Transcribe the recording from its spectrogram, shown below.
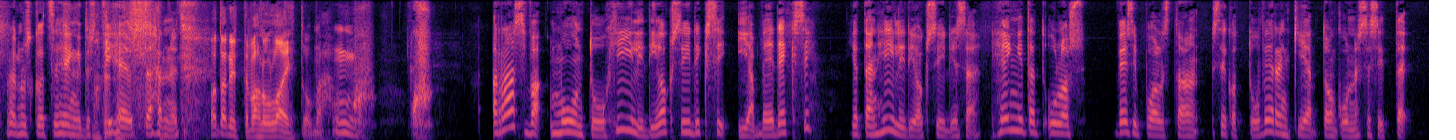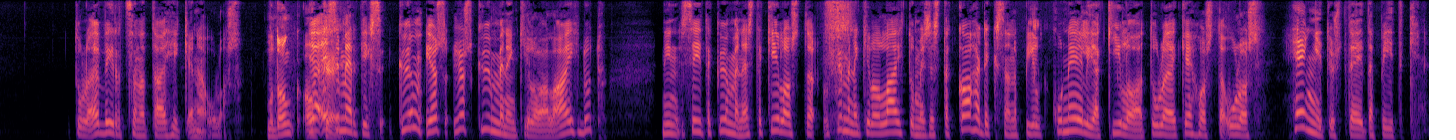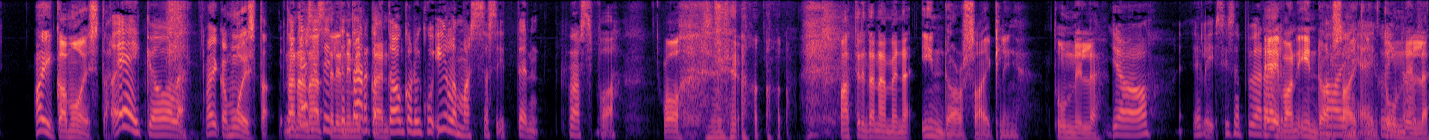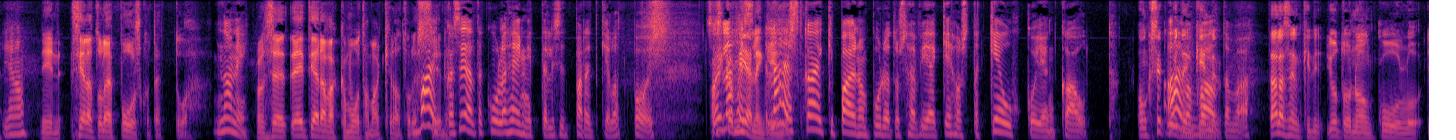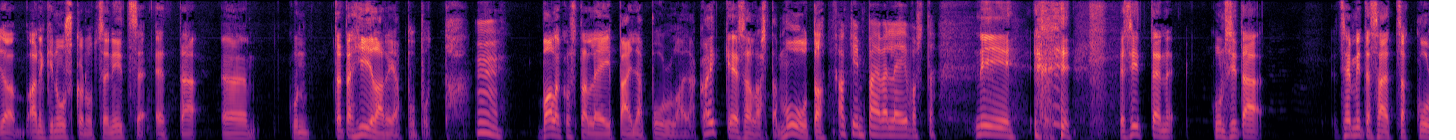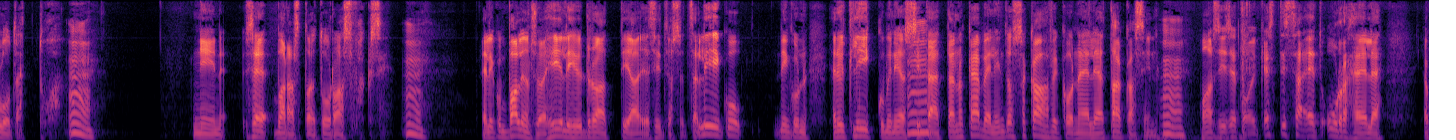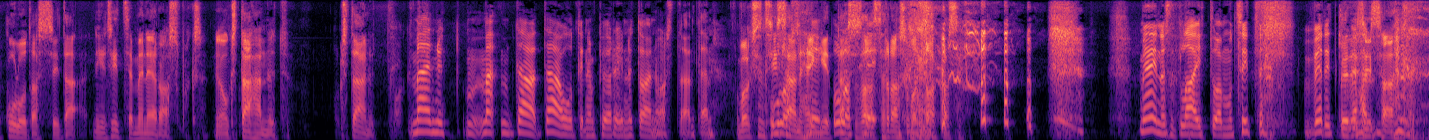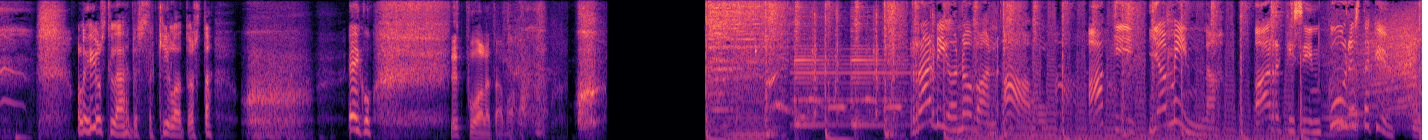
mä en usko, että se hengitystiheys tähän nyt. Ota nyt, mä haluan laihtua vähän. Mm. Rasva muuntuu hiilidioksidiksi ja vedeksi. Ja tämän hiilidioksidin sä hengität ulos. Vesi puolestaan sekoittuu verenkiertoon, kunnes se sitten tulee virtsana tai hikenä ulos. Mutta on, Ja okei. esimerkiksi, kym, jos, jos 10 kiloa laihdut, niin siitä 10 kilosta, 10 kilon laihtumisesta 8,4 kiloa tulee kehosta ulos hengitysteitä pitkin. Aika moista. Eikö ole? Aika moista. Mitä Tänään se ajattelin sitten nimittäin... tarkoittaa? Onko niinku ilmassa sitten rasvaa? Oh. Mä ajattelin tänään mennä indoor cycling tunnille. Joo, eli sisäpyöräily. Ei vaan indoor Ai, cycling tunnille. Indoor, joo. Niin siellä tulee puuskutettua. No niin. No se ei tiedä, vaikka muutama kilo tulisi Vaikka siinä. sieltä kuule hengittelisit parit kilot pois. Siis Aika lähes, mielenkiintoista. lähes kaikki painon pudotus häviää kehosta keuhkojen kautta. Onko se Aivan kuitenkin, valtavaa. tällaisenkin jutun on kuullut ja ainakin uskonut sen itse, että ö, kun tätä hiilaria puputtaa, Mm. valkoista leipää ja pullaa ja kaikkea sellaista muuta, Akin päiväleivosta. niin ja sitten kun sitä, se mitä sä et saa kulutettua, Mm. niin se varastoituu rasvaksi. Mm. Eli kun paljon syö hiilihydraattia ja sitten jos et sä liiku, niin kun, ja nyt liikkuminen ei ole mm. sitä, että no kävelin tuossa kahvikoneelle ja takaisin, mm. vaan siis että oikeasti sä et urheile ja kuluta sitä, niin sitten se menee rasvaksi. Niin onko tähän nyt, onko tämä nyt fakta? Mä en nyt, mä, tää, tää uutinen pyörii nyt ainoastaan tämän. Voiko sen sisään Ulos hengittää, ulos saada hei- sen rasvan takaisin? Meinasit laittua, mutta sitten veritkin Veri vähän. sisään. Oli just lähdössä kilo tosta. Ei kun, Nyt puoletaan vaan. Novan aamu. Aki ja Minna. Arkisin kuudesta kymppiin.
